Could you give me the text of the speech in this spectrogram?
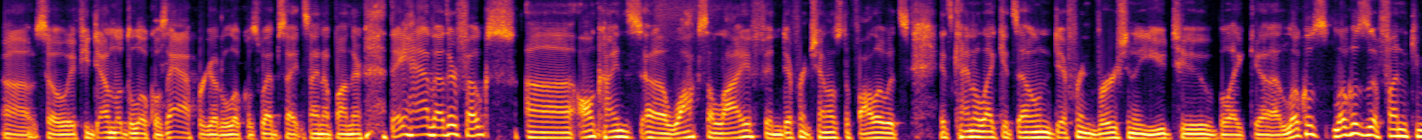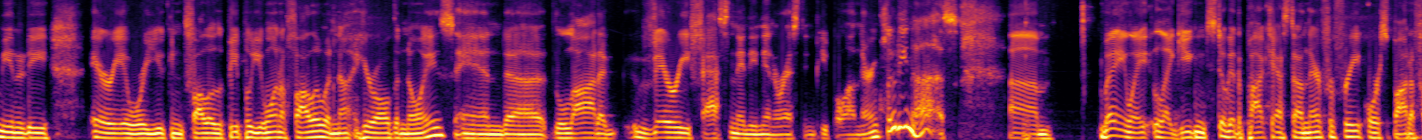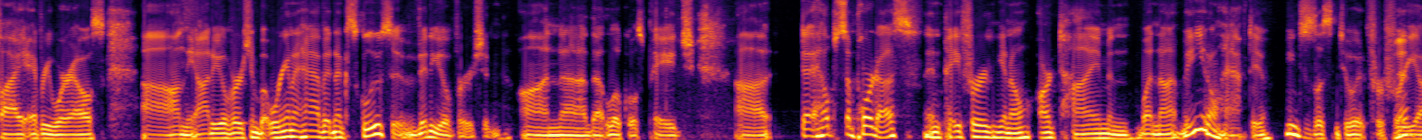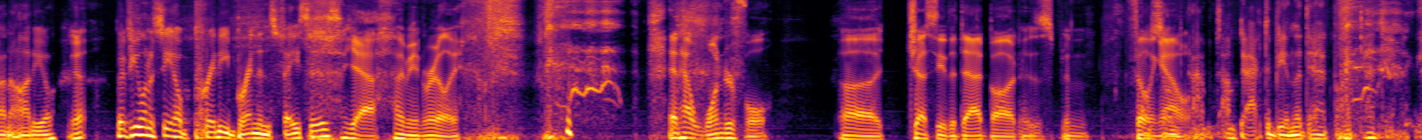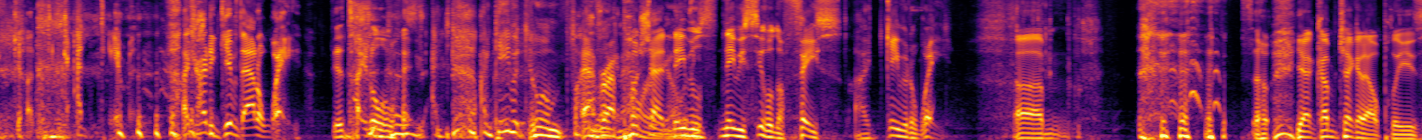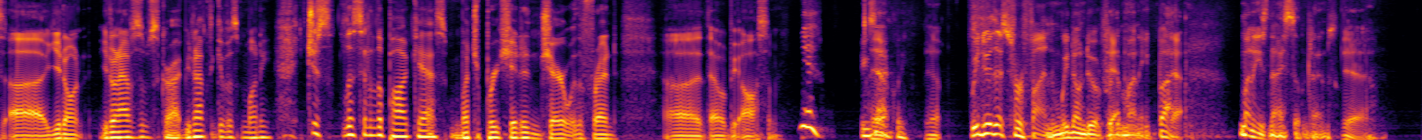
uh, so if you download the locals app or go to locals website and sign up on there, they have other folks, uh, all kinds uh, walks of life and different channels to follow. It's it's kind of like its own different version of YouTube. Like uh, locals, locals is a fun community area where you can follow the people you want to follow and not hear all the noise. And uh, a lot of very fascinating, interesting people on there, including us. Um, but anyway, like you can still get the podcast on there for free or Spotify everywhere else uh, on the audio version. But we're going to have an exclusive video version on uh, that locals page. Uh, that helps support us and pay for you know our time and whatnot. But you don't have to. You can just listen to it for free on audio. yeah. But if you want to see how pretty Brendan's face is, Yeah. I mean, really. and how wonderful uh, Jesse the dad bod has been filling so out. I'm, I'm back to being the dad. bod. God damn it! God, God damn it! I tried to give that away. The title away. I, I gave it to him After like I punched that ago. Navy Navy SEAL in the face, I gave it away. Um, so yeah, come check it out, please. Uh, you don't you don't have to subscribe. You don't have to give us money. Just listen to the podcast. Much appreciated, and share it with a friend. Uh, that would be awesome. Yeah, exactly. Yeah. We do this for fun. We don't do it for Yeah. the money, but Yeah. Money's nice sometimes. Yeah.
